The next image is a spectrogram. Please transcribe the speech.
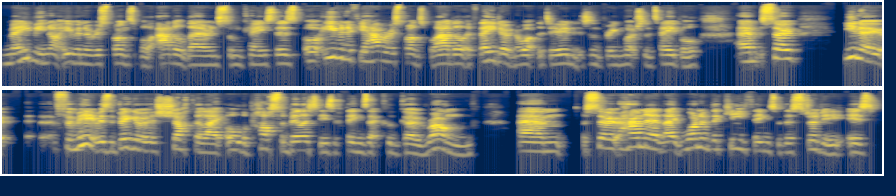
maybe not even a responsible adult there in some cases, or even if you have a responsible adult, if they don't know what they're doing, it doesn't bring much to the table. Um, so, you know, for me, it was a bigger shocker, like all the possibilities of things that could go wrong. Um, so, Hannah, like one of the key things of the study is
